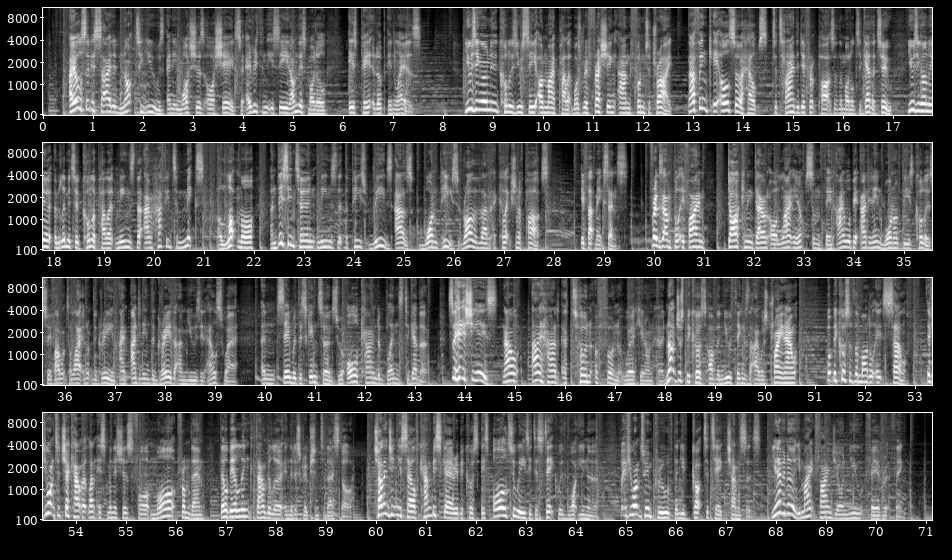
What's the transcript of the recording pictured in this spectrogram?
I also decided not to use any washes or shades, so everything that you're seeing on this model is painted up in layers. Using only the colours you see on my palette was refreshing and fun to try. I think it also helps to tie the different parts of the model together too. Using only a, limited colour palette means that I'm having to mix a lot more and this in turn means that the piece reads as one piece rather than a collection of parts, if that makes sense. For example, if I'm darkening down or lightening up something, I will be adding in one of these colours. So if I want to lighten up the green, I'm adding in the grey that I'm using elsewhere. And same with the skin tone, so it all kind of blends together. So here she is. Now, I had a ton of fun working on her, not just because of the new things that I was trying out, but because of the model itself. If you want to check out Atlantis Miniatures for more from them, there will be a link down below in the description to their store. Challenging yourself can be scary because it's all too easy to stick with what you know. But if you want to improve, then you've got to take chances. You never know, you might find your new favourite thing.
